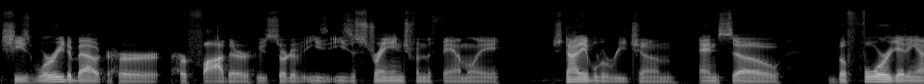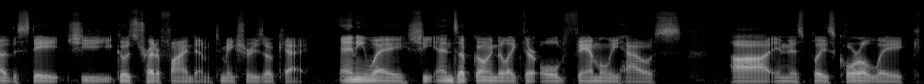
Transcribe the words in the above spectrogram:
she's worried about her her father, who's sort of he's he's estranged from the family. She's not able to reach him, and so before getting out of the state, she goes to try to find him to make sure he's okay. Anyway, she ends up going to like their old family house uh, in this place, Coral Lake,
